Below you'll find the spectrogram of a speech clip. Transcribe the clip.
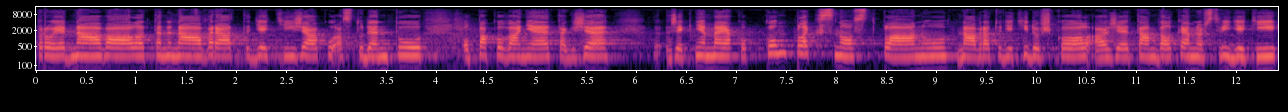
projednával ten návrat dětí, žáků a studentů opakovaně, takže řekněme, jako komplexnost plánu návratu dětí do škol a že je tam velké množství dětí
